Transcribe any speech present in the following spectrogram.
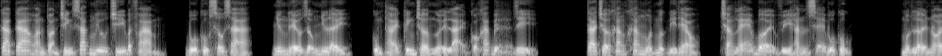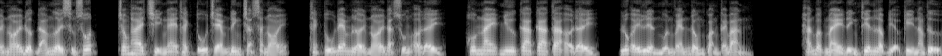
Ca ca hoàn toàn chính xác mưu trí bất phàm, bố cục sâu xa, nhưng nếu giống như đây, cùng thái kinh chờ người lại có khác biệt gì? Ta chờ khăng khăng một mực đi theo, chẳng lẽ bởi vì hắn sẽ bố cục? Một lời nói nói được đám người sửng sốt, trong hai chỉ nghe thạch tú chém đinh chặt sắt nói, thạch tú đem lời nói đặt xuống ở đây, hôm nay như ca ca ta ở đây, lúc ấy liền muốn vén đồng quán cái bản hắn bậc này đỉnh thiên lập địa kỳ nam tử,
